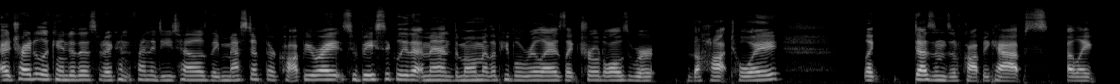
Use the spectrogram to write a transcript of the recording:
I tried to look into this but i couldn't find the details. They messed up their copyright. So basically that meant the moment that people realized like troll dolls were the hot toy like dozens of copycats uh, like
